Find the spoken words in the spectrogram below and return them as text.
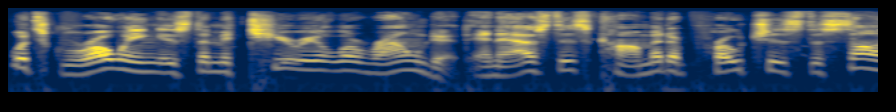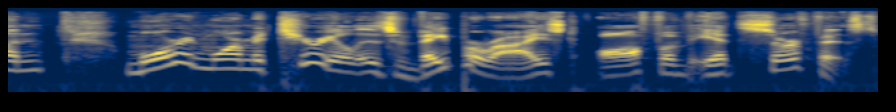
What's growing is the material around it. And as this comet approaches the sun, more and more material is vaporized off of its surface.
